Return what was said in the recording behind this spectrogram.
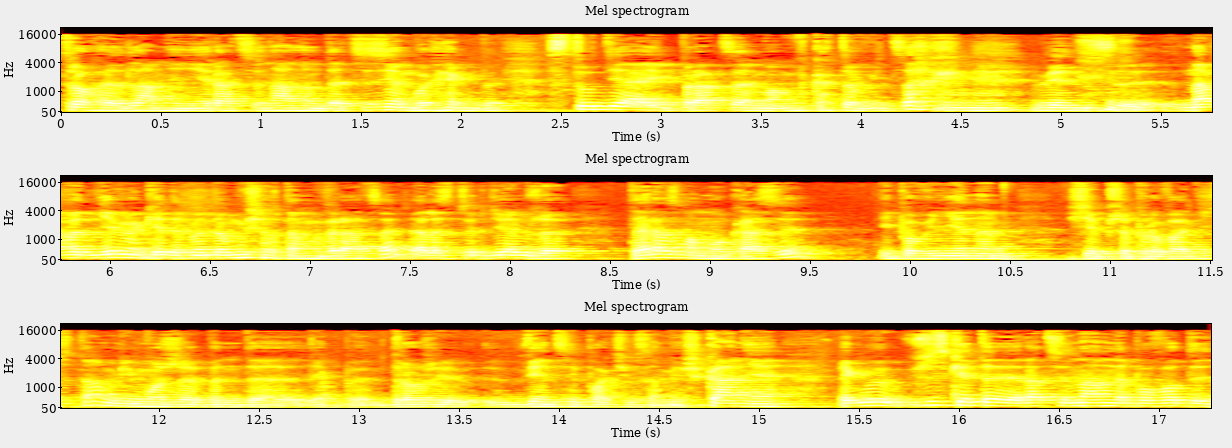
trochę dla mnie nieracjonalną decyzją, bo jakby studia i pracę mam w Katowicach, więc y, nawet nie wiem kiedy będę musiał tam wracać, ale stwierdziłem, że teraz mam okazję i powinienem się przeprowadzić tam, mimo że będę jakby drożej, więcej płacił za mieszkanie. Jakby wszystkie te racjonalne powody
